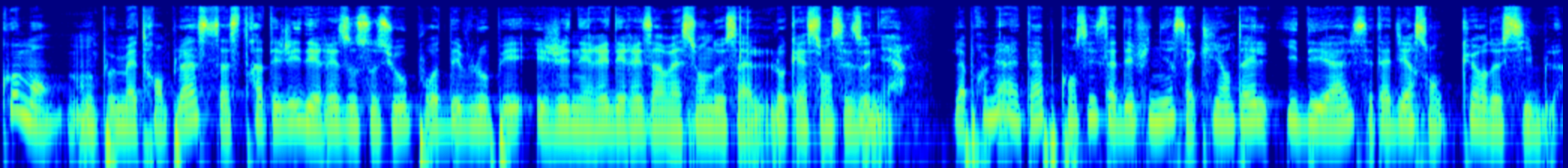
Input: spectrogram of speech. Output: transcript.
comment on peut mettre en place sa stratégie des réseaux sociaux pour développer et générer des réservations de sa location saisonnière. La première étape consiste à définir sa clientèle idéale, c'est-à-dire son cœur de cible.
